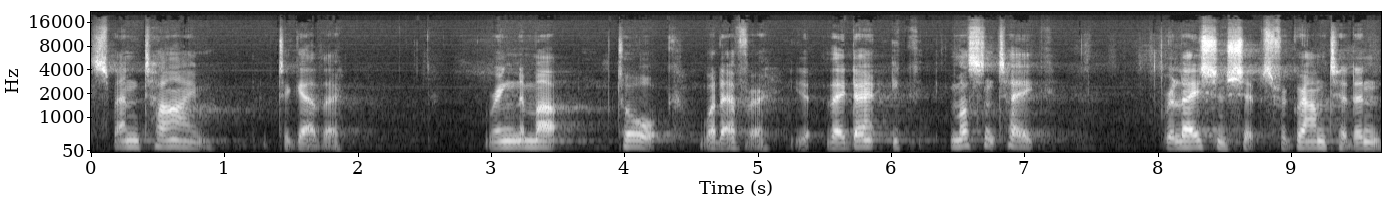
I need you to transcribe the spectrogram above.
spend time together, ring them up, talk, whatever. They don't, you mustn't take relationships for granted. And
